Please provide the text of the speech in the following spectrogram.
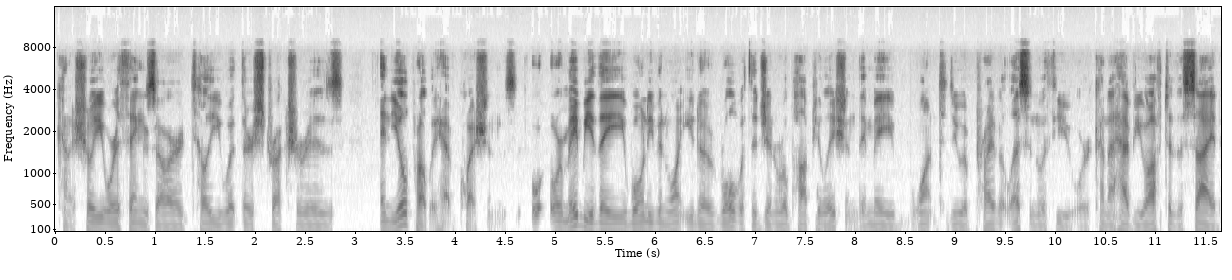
kind of show you where things are, tell you what their structure is. And you'll probably have questions. Or, or maybe they won't even want you to roll with the general population. They may want to do a private lesson with you or kind of have you off to the side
